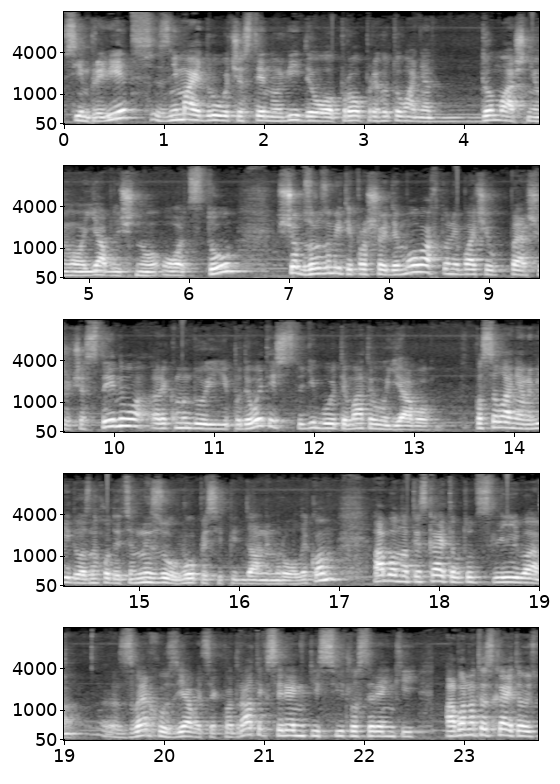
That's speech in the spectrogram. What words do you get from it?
Всім привіт! Знімаю другу частину відео про приготування домашнього яблучного оцту. Щоб зрозуміти про що йде мова, хто не бачив першу частину, рекомендую її подивитись, тоді будете мати уяву. Посилання на відео знаходиться внизу в описі під даним роликом. Або натискайте тут зліва е, зверху з'явиться квадратик сиренький, світло-сиренький. Або натискайте ось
